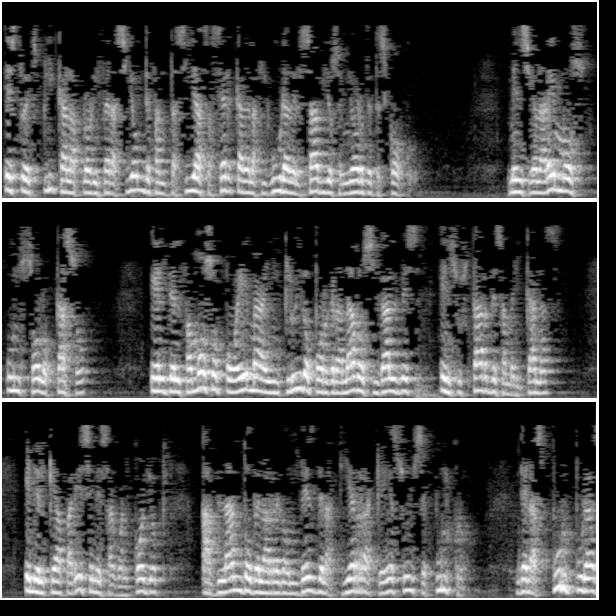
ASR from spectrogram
Esto explica la proliferación de fantasías acerca de la figura del sabio señor de Texcoco. Mencionaremos un solo caso, el del famoso poema incluido por Granados y Galvez en sus tardes americanas, en el que aparece Nezahualcóyotl hablando de la redondez de la tierra que es un sepulcro, de las púrpuras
